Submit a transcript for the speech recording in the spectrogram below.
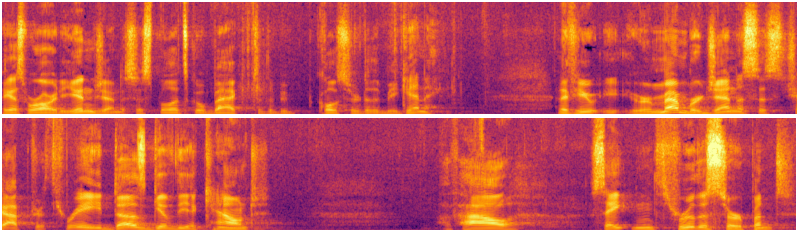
I guess we're already in Genesis, but let's go back to the closer to the beginning. And if you, you remember, Genesis chapter 3 does give the account of how Satan, through the serpent,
